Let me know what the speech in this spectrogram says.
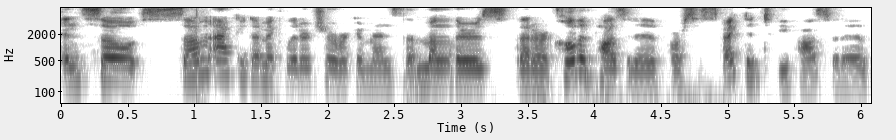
And so some academic literature recommends that mothers that are COVID positive or suspected to be positive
